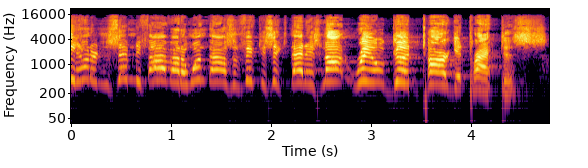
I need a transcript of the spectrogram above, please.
875 out of 1,056, that is not real good target practice.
